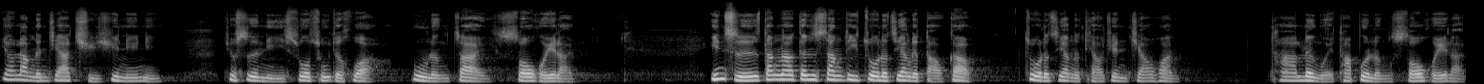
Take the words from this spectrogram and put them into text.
要让人家取信于你。就是你说出的话不能再收回来。因此，当他跟上帝做了这样的祷告，做了这样的条件交换，他认为他不能收回来，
